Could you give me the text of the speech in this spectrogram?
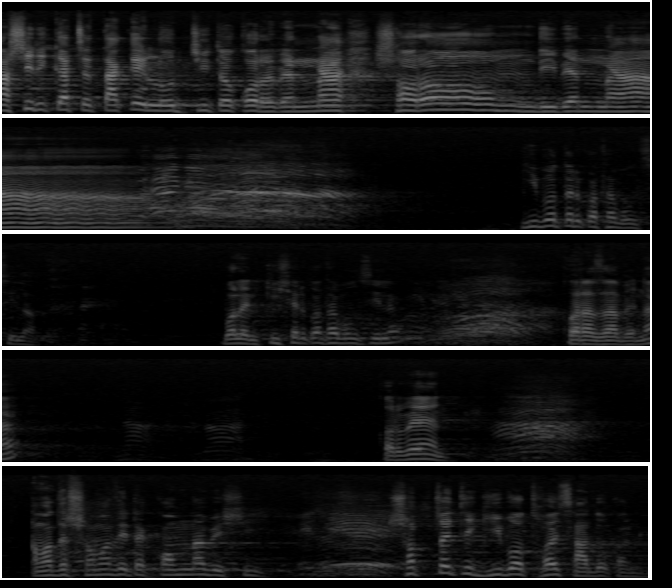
ময়দানবাসীর কাছে তাকে লজ্জিত করবেন না, শরম দিবেন না। গিবতের কথা বলছিলাম। বলেন, কিসের কথা বলছিলাম? করা যাবে না? করবেন? আমাদের সমাজে এটা কম না বেশি? সবচাইতে গিবত হয় চা দোকানে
